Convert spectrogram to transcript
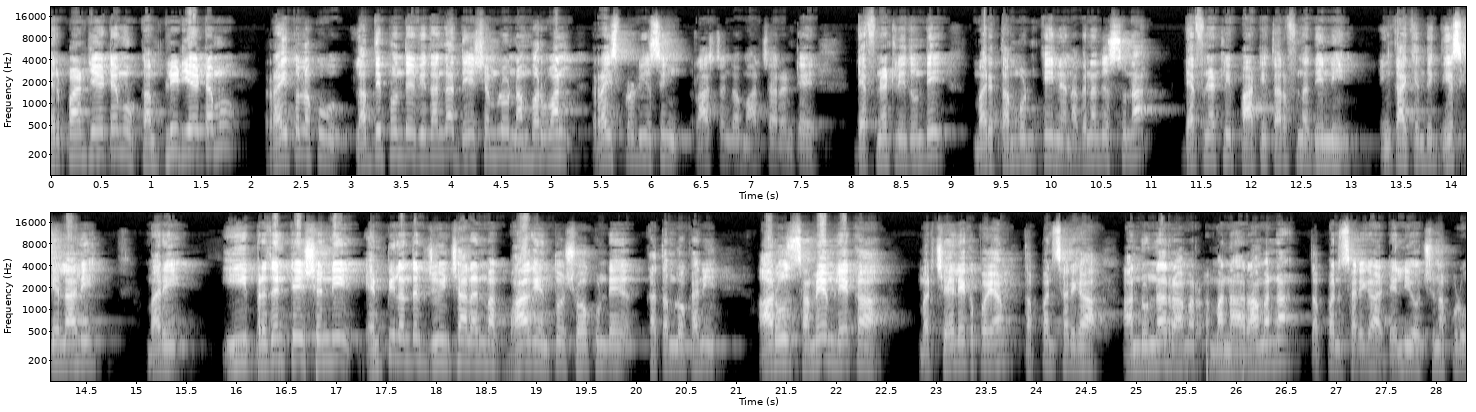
ఏర్పాటు చేయటము కంప్లీట్ చేయటము రైతులకు లబ్ధి పొందే విధంగా దేశంలో నంబర్ వన్ రైస్ ప్రొడ్యూసింగ్ రాష్ట్రంగా మార్చారంటే డెఫినెట్లీ ఇది ఉంది. మరి తమ్ముడికి నేను అభినందిస్తున్నా డెఫినెట్లీ పార్టీ తరఫున దీన్ని ఇంకా కిందికి తీసుకెళ్ళాలి. మరి ఈ ప్రజెంటేషన్ని ఎంపీలందరికి చూపించాలని మాకు బాగా ఎంతో షోక్ ఉండే గతంలో కానీ ఆ రోజు సమయం లేక మరి చేయలేకపోయాం. తప్పనిసరిగా అన్నున్న రామ మన రామన్న తప్పనిసరిగా ఢిల్లీ వచ్చినప్పుడు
